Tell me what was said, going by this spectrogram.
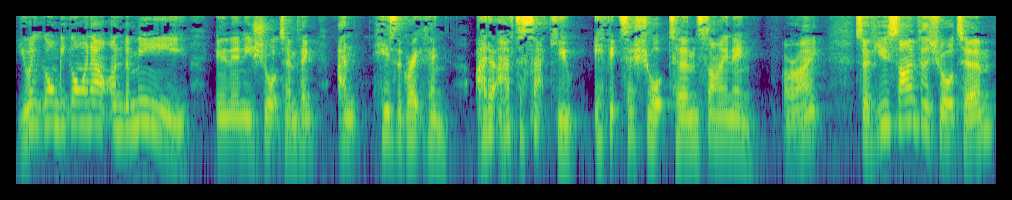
you ain't gonna be going out under me in any short-term thing. And here's the great thing. I don't have to sack you if it's a short-term signing, all right? So if you sign for the short term,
